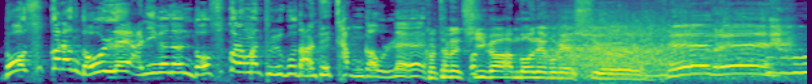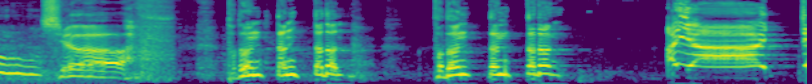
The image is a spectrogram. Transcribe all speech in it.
너 숟가락 넣을래 아니면은 너 숟가락만 들고 나한테 장가 올래? 그렇다면 쥐가 한번 해보겠슈 그래 그래. 자, 떠던 딴 떠던 떠던 딴 떠던. 아야, 찌!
